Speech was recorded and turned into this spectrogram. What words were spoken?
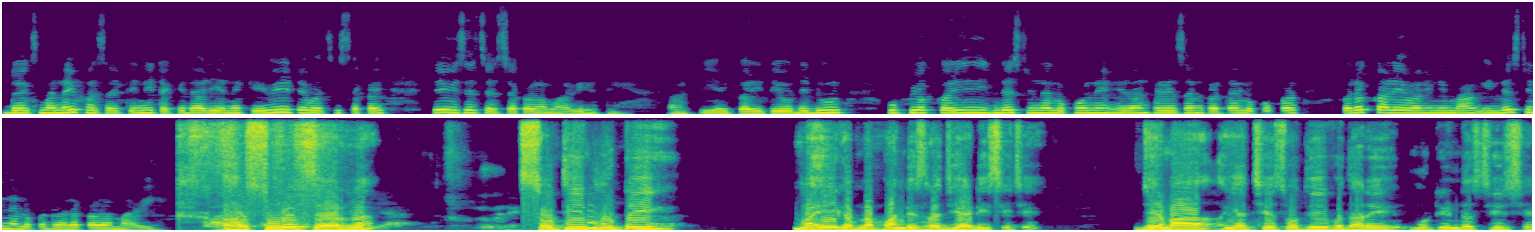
ડ્રગ્સમાં નહીં ફસાય તેની તકેદારી અને કેવી રીતે બચી શકાય તે વિશે ચર્ચા કરવામાં આવી હતી. આરટીઆઈ કરી તેઓને દૂર ઉપયોગ કરી ઇન્ડસ્ટ્રીના લોકોને હેરાન પરેશાન કરતા લોકો પર કડક કાર્યવાહીની માંગ ઇન્ડસ્ટ્રીના લોકો દ્વારા કરવામાં આવી. સુરત શહેરના સૌથી મોટી માં એક આપણા પાંડેસરા જીઆઈડીસી છે, જેમાં અહીંયા છસોથી વધારે મોટી ઇન્ડસ્ટ્રીઝ છે.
